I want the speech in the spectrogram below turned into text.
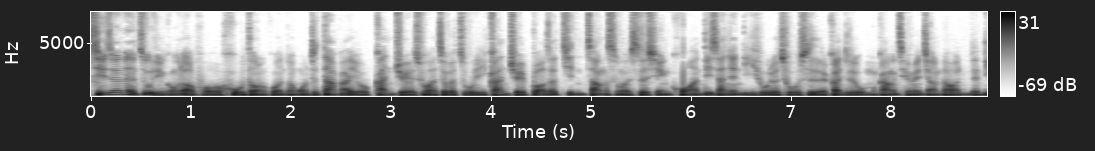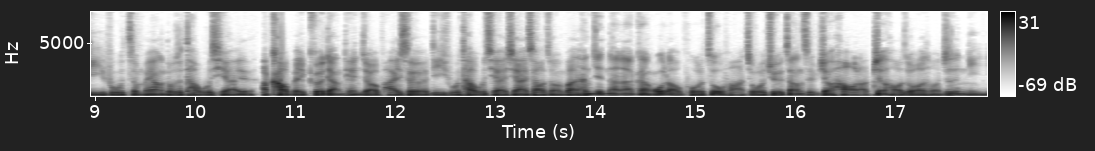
其实，在那个助理跟我老婆互动的过程中，我就大概有感觉出来，这个助理感觉不知道在紧张什么事情。果然，第三件礼服就出事了，感觉是我们刚刚前面讲到，你的礼服怎么样都是套不起来的。啊，靠北，隔两天就要拍摄，礼服套不起来，现在是要怎么办？很简单啊，看我老婆的做法，就我觉得这样子比较好了。比较好做法什么？就是你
